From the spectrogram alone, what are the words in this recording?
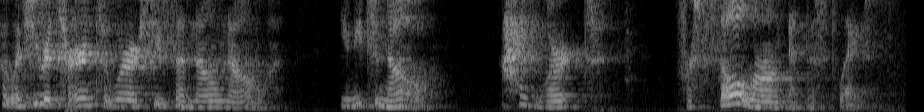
But when she returned to work, she said, No, no, you need to know. I've worked for so long at this place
